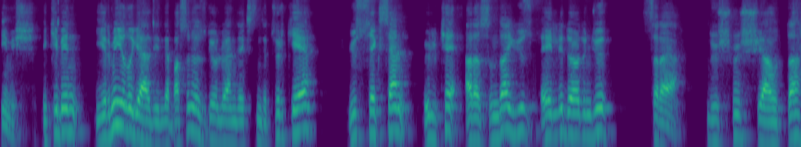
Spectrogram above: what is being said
imiş. 2020 yılı geldiğinde basın özgürlüğü endeksinde Türkiye 180 ülke arasında 154 sıraya düşmüş yahut da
